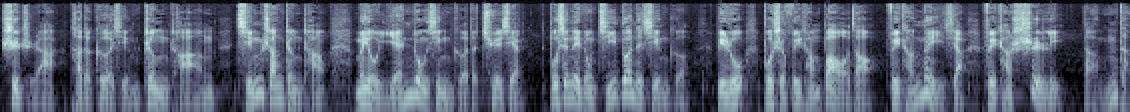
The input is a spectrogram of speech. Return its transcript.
是指啊，他的个性正常，情商正常，没有严重性格的缺陷，不是那种极端的性格，比如不是非常暴躁、非常内向、非常势利等等。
